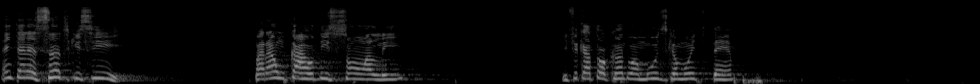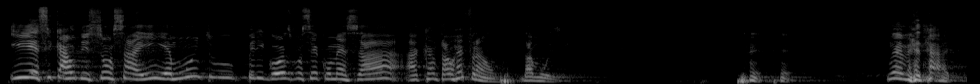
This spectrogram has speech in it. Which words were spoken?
É interessante que se parar um carro de som ali e ficar tocando uma música muito tempo, e esse carro de som sair, é muito perigoso você começar a cantar o refrão da música. Não é verdade?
